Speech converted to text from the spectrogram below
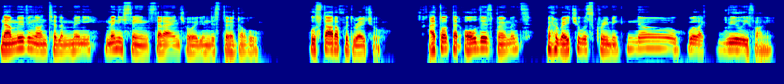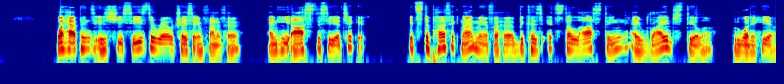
Now, moving on to the many, many scenes that I enjoyed in this third novel. We'll start off with Rachel. I thought that all those moments where Rachel was screaming, no, were like really funny. What happens is she sees the rail tracer in front of her, and he asks to see a ticket. It's the perfect nightmare for her because it's the last thing a ride stealer would want to hear.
